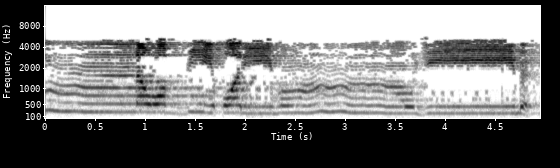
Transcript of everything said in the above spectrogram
ان رَبِّي قَرِيبٌ مُجِيبٌ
